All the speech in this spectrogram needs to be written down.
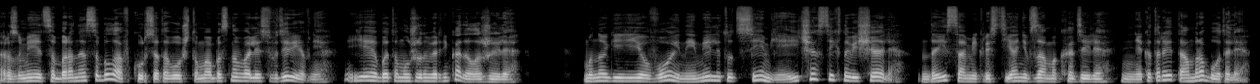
Разумеется, баронесса была в курсе того, что мы обосновались в деревне. Ей об этом уже наверняка доложили. Многие её воины имели тут семьи и часто их навещали. Да и сами крестьяне в замок ходили, некоторые там работали.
